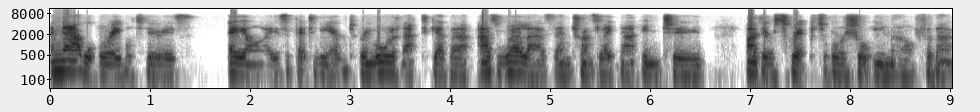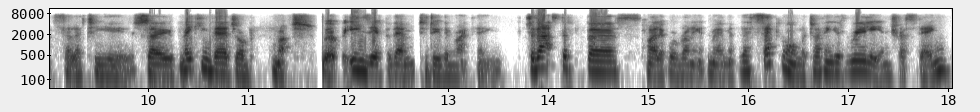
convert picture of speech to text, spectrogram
And now what we're able to do is AI is effectively able to bring all of that together as well as then translate that into either a script or a short email for that seller to use. So making their job much easier for them to do the right thing. So that's the first pilot we're running at the moment. The second one, which I think is really interesting,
